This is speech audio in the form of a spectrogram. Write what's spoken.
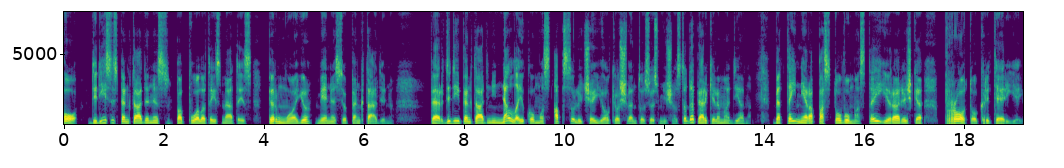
O didysis penktadienis papuola tais metais pirmuoju mėnesio penktadieniu per didįjį penktadienį nelaikomos absoliučiai jokios šventosios mišios. Tada perkeliama diena. Bet tai nėra pastovumas, tai yra, reiškia, proto kriterijai.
